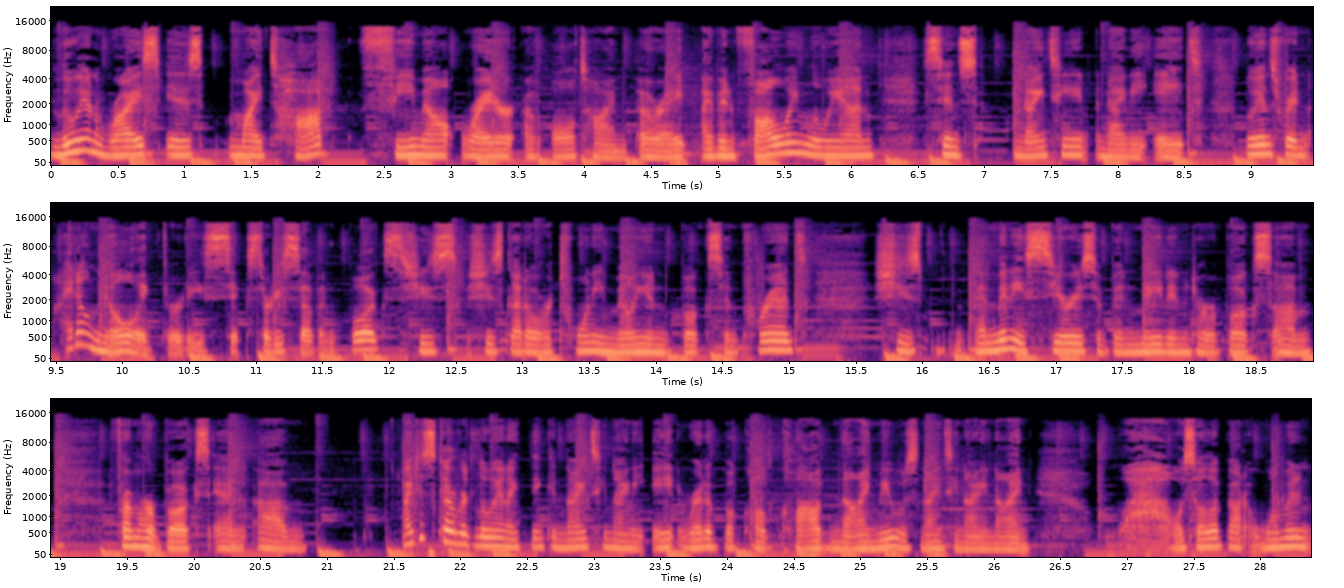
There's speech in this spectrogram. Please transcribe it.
Luanne Rice is my top female writer of all time. All right. I've been following Luanne since 1998. Luanne's written, I don't know, like 36, 37 books. She's she's got over 20 million books in print. She's and many series have been made into her books um, from her books. And um, I discovered Luanne, I think, in 1998. Read a book called Cloud Nine. Maybe it was 1999 wow, it's all about a woman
